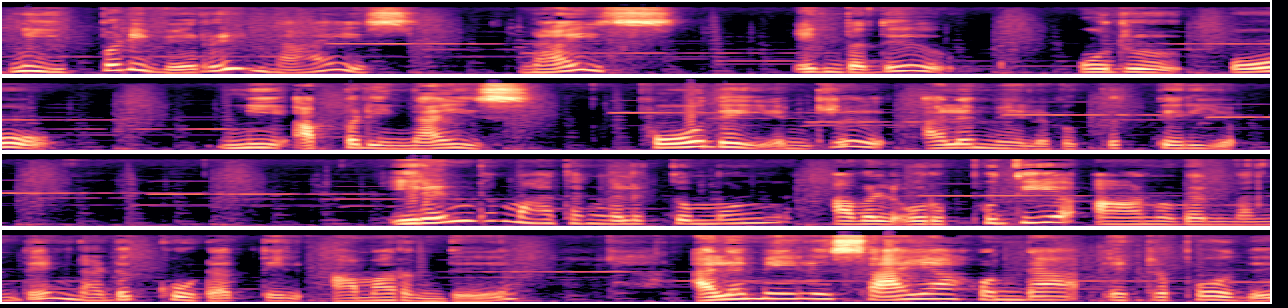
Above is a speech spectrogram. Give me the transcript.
நீ இப்படி வெரி நைஸ் நைஸ் என்பது ஒரு ஓ நீ அப்படி நைஸ் போதை என்று அலமேலுவுக்கு தெரியும். இரண்டு மாதங்களுக்கு முன் அவள் ஒரு புதிய ஆணுடன் வந்து நடுக்கூடத்தில் அமர்ந்து அலமேலு சாயா கொண்டா என்றபோது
